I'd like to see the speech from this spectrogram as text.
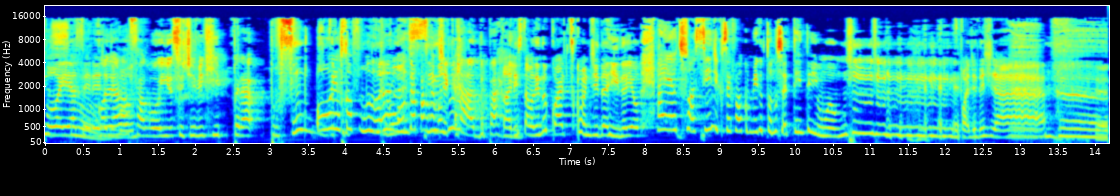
foi a cereja Quando do ela bolo. falou isso, eu tive que ir pra, pro fundo do Oi, eu sou fulana. pro outro apartamento síndica. do lado do A parque. Clarice tava ali no quarto escondida rindo. E eu, ah, eu sou a síndica, você fala comigo, tô no 71. Eu, "Hum, pode deixar. É,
